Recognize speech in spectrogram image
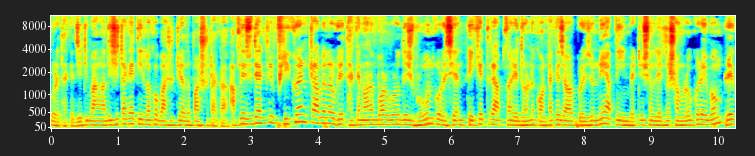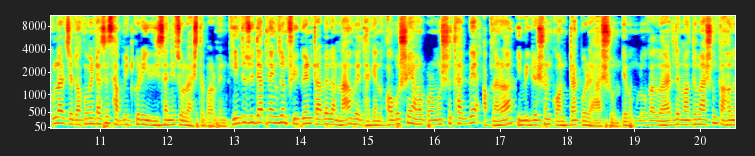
করে থাকে, যেটি বাংলাদেশি টাকায় তিন লক্ষ বাষট্টি হাজার পাঁচশো টাকা। আপনি যদি একদিন ফ্রিকুয়েন্ট ট্রাভেলার হয়ে থাকেন, অনেক বড় বড় দেশ ভ্রমণ করেছেন এই ক্ষেত্রে আপনার এই ধরনের কন্ট্যাক্টে যাওয়ার প্রয়োজন নেই। আপনি ইনভাইটেশন লেটার সংগ্রহ করে এবং রেগুলার যে ডকুমেন্ট আছে সাবমিট করে ভিসা নিয়ে চলে আসতে পারবেন। কিন্তু যদি আপনি একজন ফ্রিকুয়েন্ট ট্রাভেলার না হয়ে থাকেন, অবশ্যই আমার পরামর্শ থাকবে, আপনারা ইমিগ্রেশন কন্ট্যাক্ট করে আসুন এবং লোকাল লয়ারদের মাধ্যমে আসুন, তাহলে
